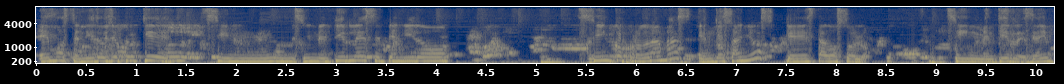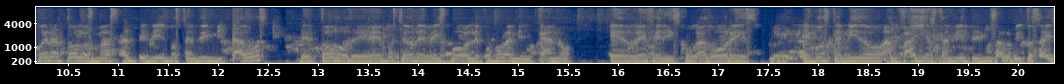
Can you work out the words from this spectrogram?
Hemos tenido, yo creo que sin, sin mentirles, he tenido cinco programas en dos años que he estado solo, sin mentirles. De ahí en fuera, todos los más han tenido, hemos tenido invitados de todo, de, hemos tenido de béisbol, de fútbol americano, eh, referees, jugadores, hemos tenido umpires también, tenemos a Lobitos ahí,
